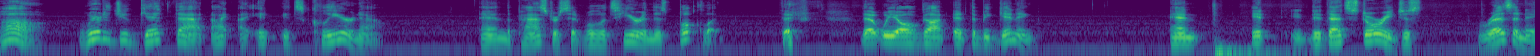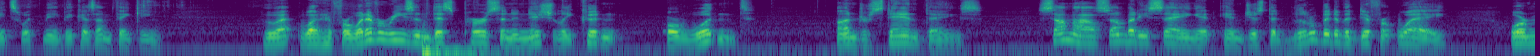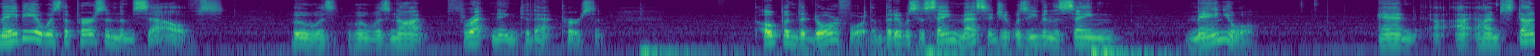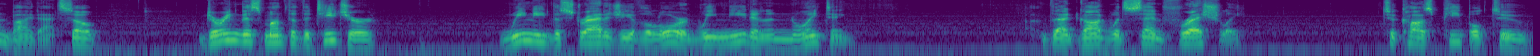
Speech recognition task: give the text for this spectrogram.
Oh, where did you get that? I, I it, it's clear now. And the pastor said, Well, it's here in this booklet that that we all got at the beginning. And it, it that story just resonates with me because I'm thinking, who what for whatever reason this person initially couldn't or wouldn't understand things, somehow somebody's saying it in just a little bit of a different way, or maybe it was the person themselves who was who was not threatening to that person opened the door for them. But it was the same message, it was even the same manual. And I, I'm stunned by that. So during this month of the teacher, we need the strategy of the Lord. We need an anointing that God would send freshly to cause people to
